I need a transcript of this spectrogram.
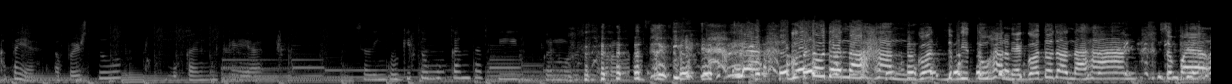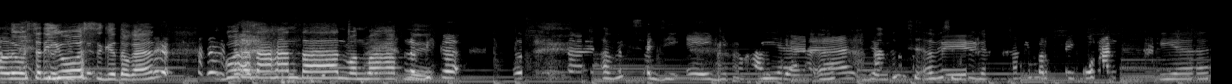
Apa ya? Affairs tuh bukan kayak selingkuh gitu bukan tapi bukan ngurusin orang-orang sakit. Gue tuh udah nahan. Gue demi Tuhan ya gue tuh udah nahan supaya lu serius gitu kan. Gue udah nahan tan. Mohon maaf lebih nih ke abis GA gitu kali Iya. ya. Abis abis gue gak perselingkuhan. Iya,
